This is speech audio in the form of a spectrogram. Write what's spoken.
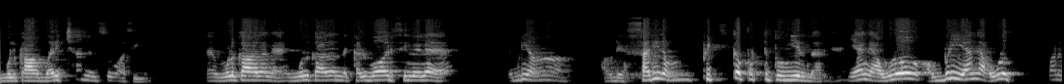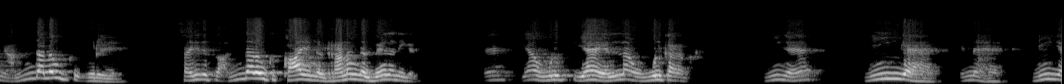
உங்களுக்காக மறிச்சான்னு விசுவாசிங்க. உங்களுக்காக தாங்க உங்களுக்காக தான் இந்த கல்வாரி சிலுவையில எப்படியா? அவருடைய சரீரம் பிக்கப்பட்டு தூங்கியிருந்தாருங்க ஏங்க அவ்வளோ அப்படி ஏங்க அவ்வளோ பாருங்க அந்த அளவுக்கு ஒரு சரீரத்துல அந்த அளவுக்கு காயங்கள் ரணங்கள் வேதனைகள். ஏன் உங்களுக்கு ஏன் எல்லாம் உங்களுக்காக தான்? நீங்க நீங்க என்ன நீங்க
